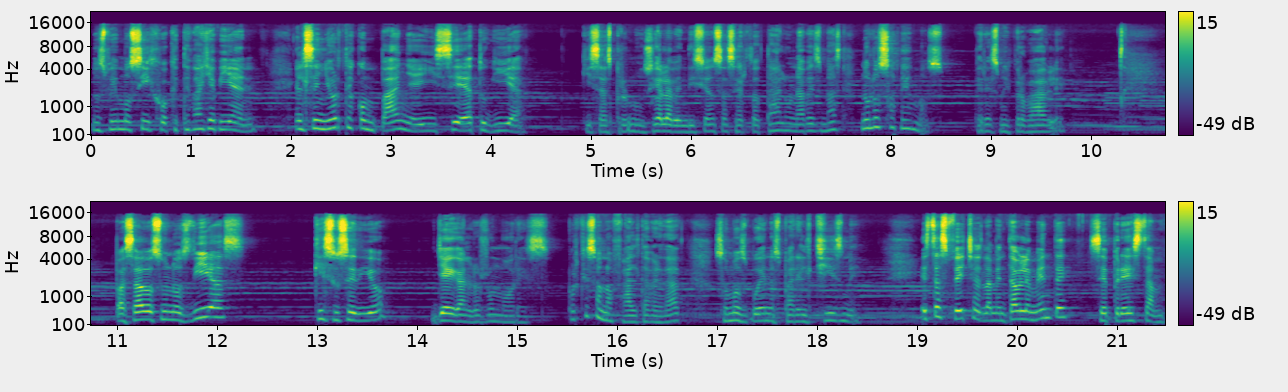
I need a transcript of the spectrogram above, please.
nos vemos, hijo, que te vaya bien. El Señor te acompañe y sea tu guía. Quizás pronunció la bendición sacerdotal una vez más, no lo sabemos, pero es muy probable. Pasados unos días, ¿qué sucedió? Llegan los rumores. Porque eso no falta, ¿verdad? Somos buenos para el chisme. Estas fechas, lamentablemente, se prestan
